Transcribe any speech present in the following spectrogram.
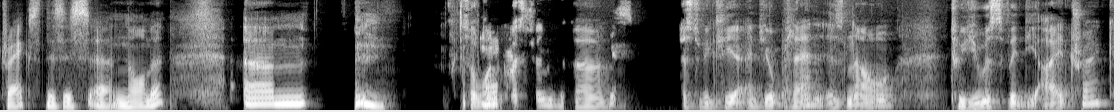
tracks. This is uh, normal. Um, so one question. Uh, yes. Just to be clear, and your plan is now to use the DI track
